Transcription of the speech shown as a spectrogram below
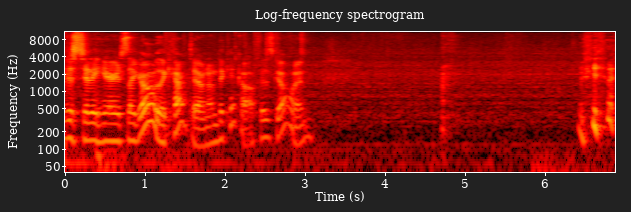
I'm just sitting here. It's like, oh, the countdown on the kickoff is going.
